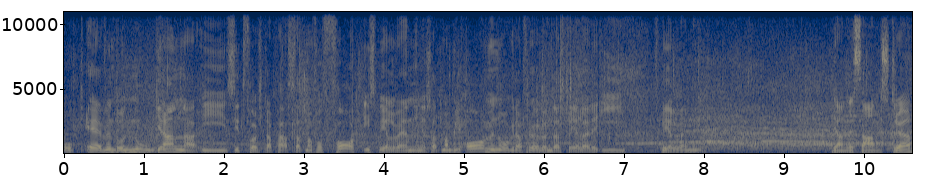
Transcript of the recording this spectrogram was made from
och även då noggranna i sitt första pass. Att man får fart i spelvändningen så att man blir av med några Frölunda-spelare i spelvändningen. Janne Sandström.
